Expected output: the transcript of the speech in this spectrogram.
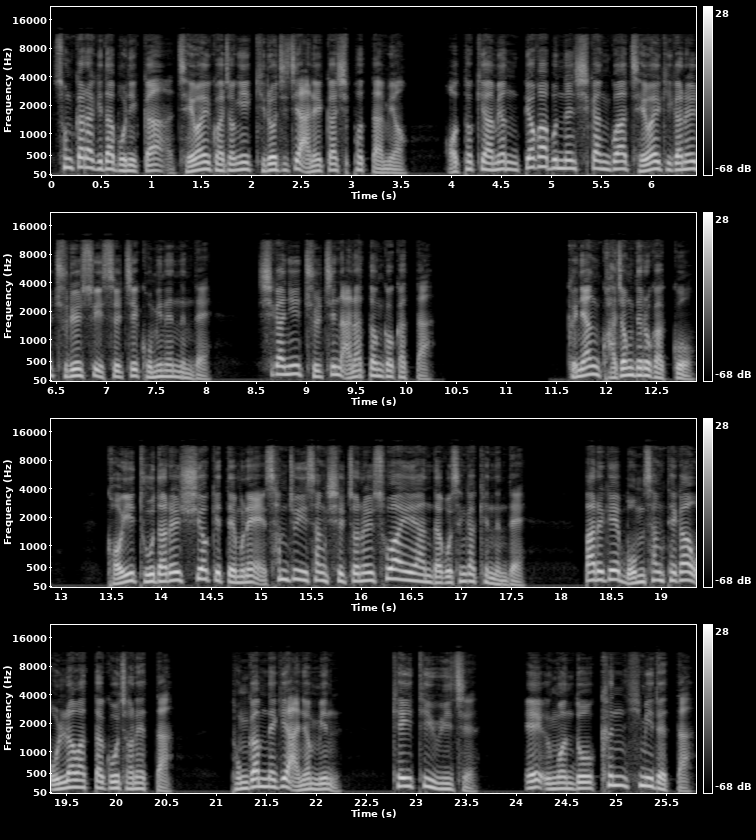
손가락이다 보니까 재활 과정이 길어지지 않을까 싶었다며 어떻게 하면 뼈가 붙는 시간과 재활 기간을 줄일 수 있을지 고민했는데 시간이 줄진 않았던 것 같다. 그냥 과정대로 갔고 거의 두 달을 쉬었기 때문에 3주 이상 실전을 소화해야 한다고 생각했는데 빠르게 몸 상태가 올라왔다고 전했다. 동갑내기 안현민, KT 위즈, 의 응원도 큰 힘이 됐다.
